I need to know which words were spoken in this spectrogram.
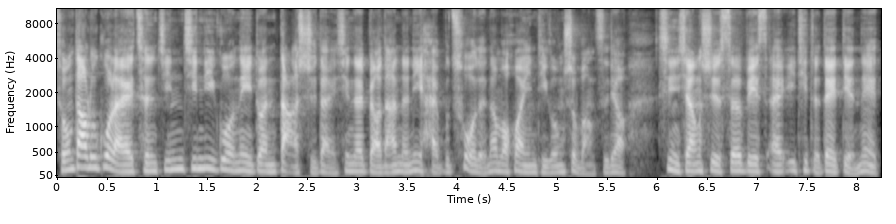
从大陆过来，曾经经历过那段大时代，现在表达能力还不错的，那么欢迎提供受访资料，信箱是 service at ettoday 点 net。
